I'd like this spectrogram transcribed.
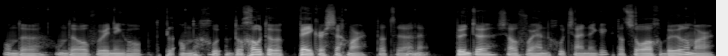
om, de, om de overwinning op de, pla- om de, gro- de grote bekers, zeg maar. Dat, nee. Punten zou voor hen goed zijn, denk ik. Dat zal wel gebeuren, maar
